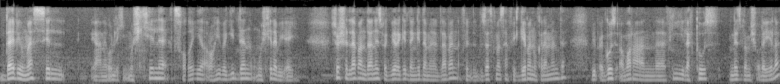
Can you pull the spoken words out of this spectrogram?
ده بيمثل يعني أقول لك مشكلة اقتصادية رهيبة جدا ومشكلة بيئية. شرش اللبن ده نسبة كبيرة جدا جدا من اللبن في بالذات مثلا في الجبن وكلام من ده بيبقى جزء عبارة عن فيه لاكتوز بنسبه مش قليلة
